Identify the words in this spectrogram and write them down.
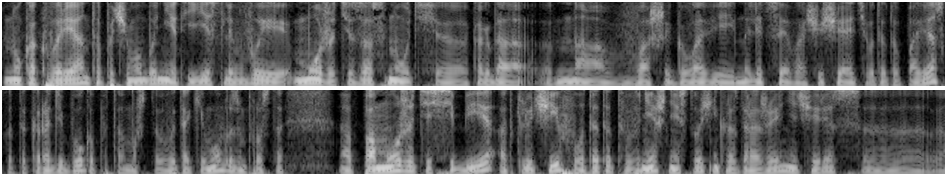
Ну, как вариант, а почему бы нет? Если вы можете заснуть, э, когда на вашей голове и на лице вы ощущаете вот эту повязку, так ради бога, потому что вы таким образом просто э, поможете себе, отключив вот этот внешний источник раздражения, через, э,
